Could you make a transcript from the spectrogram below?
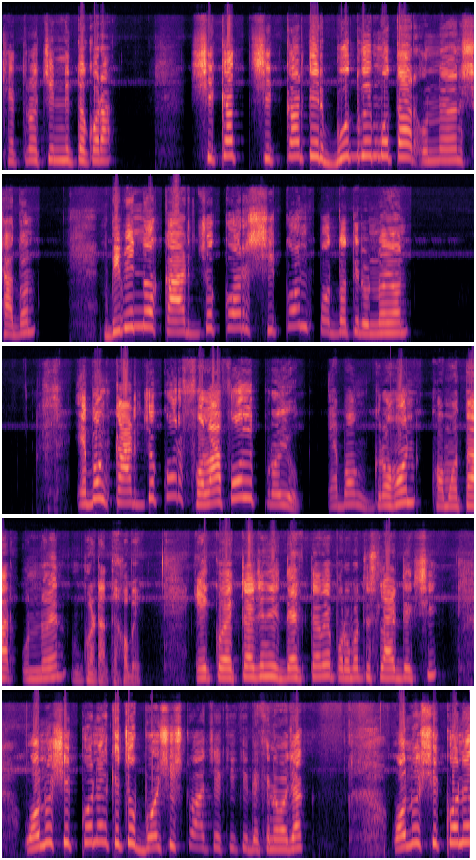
ক্ষেত্র চিহ্নিত করা। শিক্ষা, শিক্ষার্থীর বোধগম্যতার উন্নয়ন সাধন বিভিন্ন কার্যকর শিকন পদ্ধতির উন্নয়ন এবং কার্যকর ফলাফল প্রয়োগ এবং গ্রহণ ক্ষমতার উন্নয়ন ঘটাতে হবে। এই কয়েকটা জিনিস দেখতে হবে, পরবর্তী স্লাইড দেখছি। অনুশিক্ষণের কিছু বৈশিষ্ট্য আছে, কি কি দেখে নেওয়া যাক। অনুশিক্ষণে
